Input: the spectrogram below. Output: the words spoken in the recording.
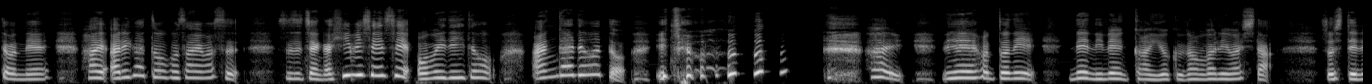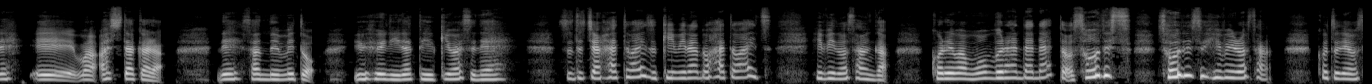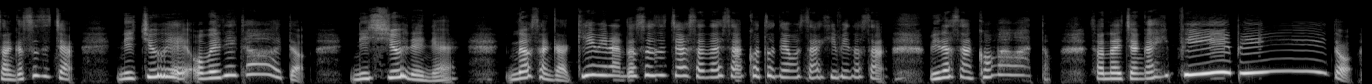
ーとね。はい。ありがとうございます。すずちゃんが、ひび先生、おめでとう。あんがどうと言ってます。はい。ね本当に、ね、2年間よく頑張りました。そしてね、えー、まあ、明日から、ね、3年目という風になっていきますね。すずちゃん、 heart eyes、キミランド heart eyes。日比野さんが、これはモンブランだなと。そうです。そうです、日比野さん。コトニャムさんが、すずちゃん、2周年おめでとうと。2周年ね。なおさんが、キーミランド、すずちゃん、サナイさん、コトニャムさん、日比野さん。皆さん、こんばんはと。サナイちゃんが、ピーピーと。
